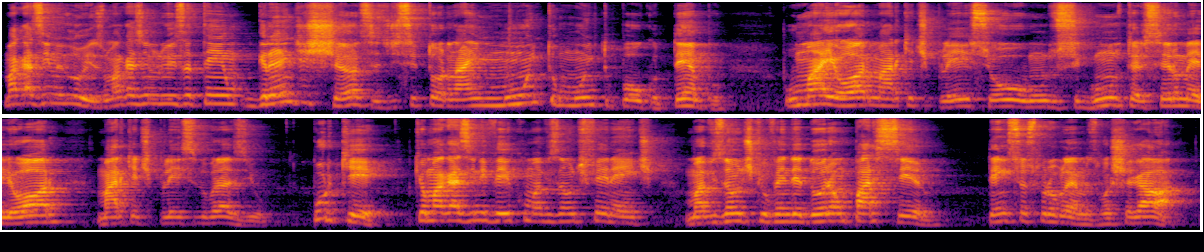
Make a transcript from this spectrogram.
Magazine Luiza. O Magazine Luiza tem grandes chances de se tornar em muito, muito pouco tempo o maior marketplace ou um dos segundo, terceiro melhor marketplace do Brasil. Por quê? Porque o Magazine veio com uma visão diferente, uma visão de que o vendedor é um parceiro, tem seus problemas, vou chegar lá.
